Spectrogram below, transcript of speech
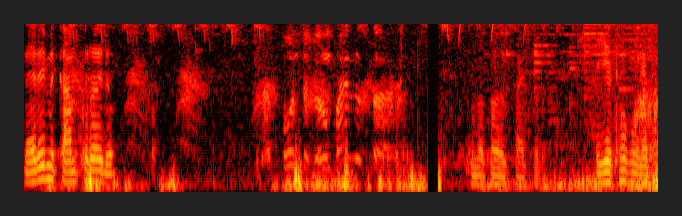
नाही रे मी काम करू राहिलो. तुला काय कर? ठोकू नका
